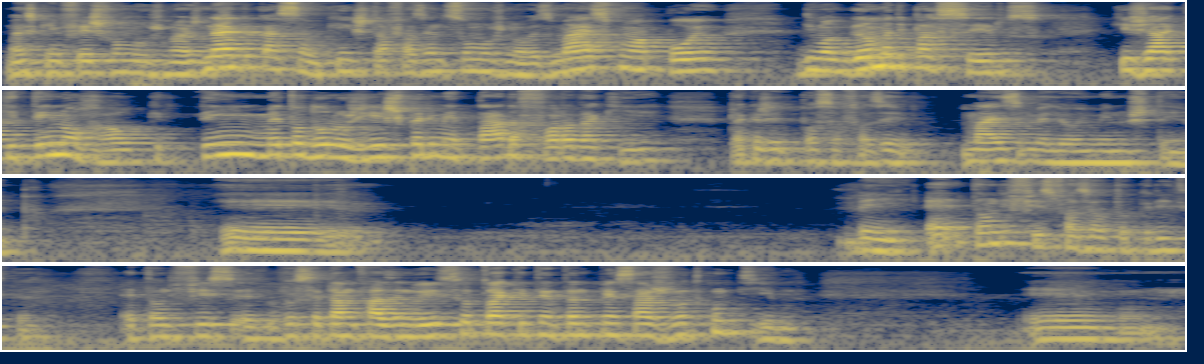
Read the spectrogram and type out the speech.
Mas quem fez fomos nós. Na educação, quem está fazendo somos nós, mas com o apoio de uma gama de parceiros que já que tem know-how, que tem metodologia experimentada fora daqui, para que a gente possa fazer mais e melhor em menos tempo. É... Bem, é tão difícil fazer autocrítica, é tão difícil. Você está me fazendo isso, eu estou aqui tentando pensar junto contigo. É...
